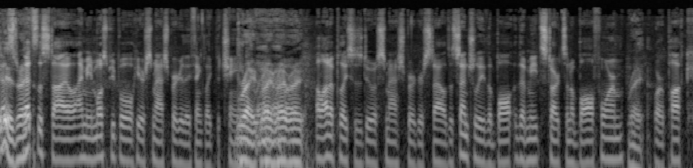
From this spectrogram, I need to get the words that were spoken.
it is right. That's the style. I mean, most people hear smash burger, they think like the chain. Right, right, right, right. A lot of places do a smash burger style. It's essentially the ball, the meat starts in a ball form, Right. or a puck,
